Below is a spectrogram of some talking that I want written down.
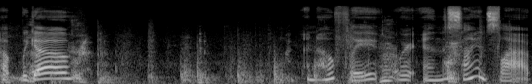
Up we go. And hopefully we're in the science lab.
